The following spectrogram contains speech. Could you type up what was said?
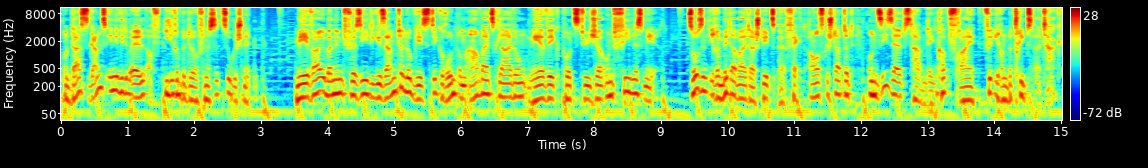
und das ganz individuell auf Ihre Bedürfnisse zugeschnitten. Mewa übernimmt für Sie die gesamte Logistik rund um Arbeitskleidung, Mehrwegputztücher und vieles mehr. So sind Ihre Mitarbeiter stets perfekt ausgestattet und Sie selbst haben den Kopf frei für Ihren Betriebsalltag.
